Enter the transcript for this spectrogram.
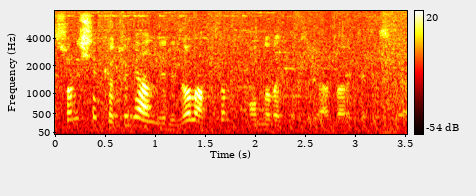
En son işte kötü geldi yol attım. Onda da kötü geldi hareket istiyor.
